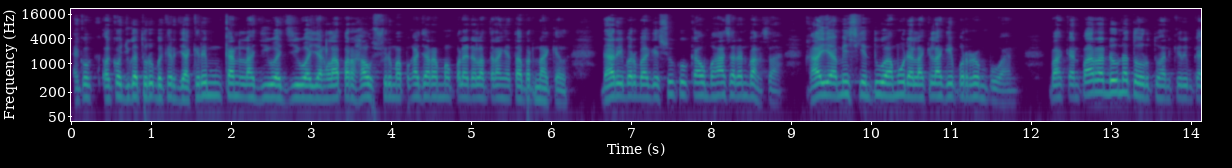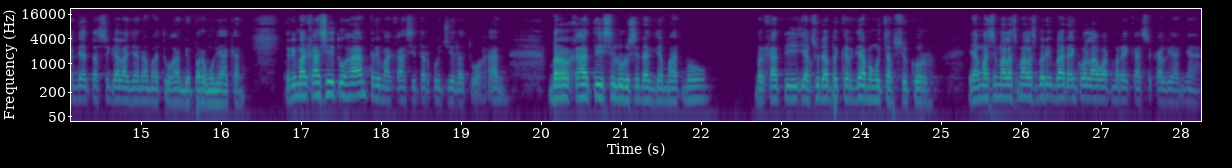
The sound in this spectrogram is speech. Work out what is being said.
Engkau, engkau juga turut bekerja, kirimkanlah jiwa-jiwa yang lapar haus firman pengajaran mempelai dalam terangnya tabernakel. Dari berbagai suku, kaum, bahasa, dan bangsa. Kaya, miskin, tua, muda, laki-laki, perempuan. Bahkan para donatur Tuhan kirimkan di atas segalanya nama Tuhan dipermuliakan. Terima kasih Tuhan, terima kasih terpujilah Tuhan. Berkati seluruh sedang jemaatmu. Berkati yang sudah bekerja mengucap syukur. Yang masih malas-malas beribadah engkau lawat mereka sekaliannya.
